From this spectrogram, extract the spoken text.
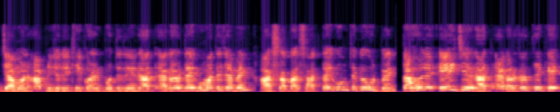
যেমন, আপনি যদি ঠিক করেন প্রতিদিন রাত এগারোটায় ঘুমাতে যাবেন আর সকাল সাতটায় ঘুম থেকে উঠবেন, তাহলে এই যে রাত এগারোটা থেকে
